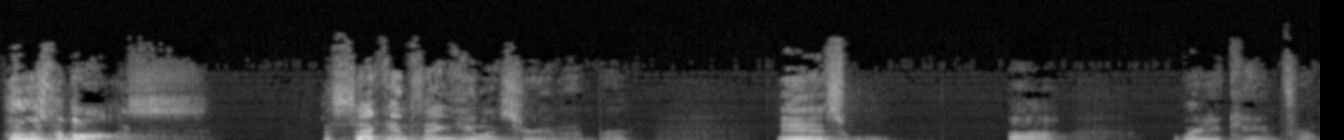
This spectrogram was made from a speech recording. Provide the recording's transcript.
Who's the boss? The second thing he wants you to remember is uh, where you came from.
